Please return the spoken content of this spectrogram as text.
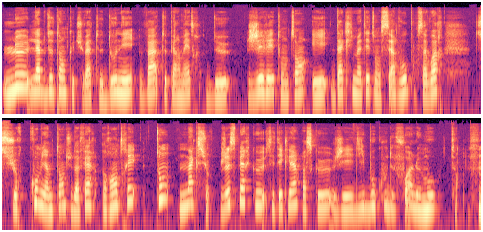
le laps de temps que tu vas te donner va te permettre de gérer ton temps et d'acclimater ton cerveau pour savoir sur combien de temps tu dois faire rentrer ton action. J'espère que c'était clair parce que j'ai dit beaucoup de fois le mot temps.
